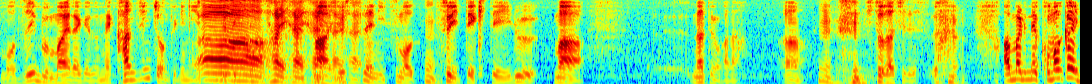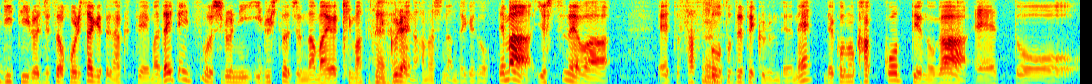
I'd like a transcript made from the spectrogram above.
もうずいぶん前だけどね勧進帳の時に出てきた、ね、ああはいはいまあはいはい、はい義経にいつもついてきている、まあなんていうのかな。うん。うん。人たちです。あんまりね細かいディティールは実は掘り下げてなくて、まあ、大体いつも後ろにいる人たちの名前が決まってるぐらいの話なんだけど、でまあ義経はえっと颯爽と出てくるんだよね、でこの格好っていうのがえっと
